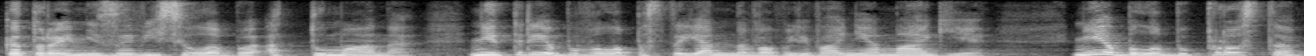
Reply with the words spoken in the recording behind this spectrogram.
которое не зависело бы от тумана, не требовало постоянного вливания магии, не было бы просто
